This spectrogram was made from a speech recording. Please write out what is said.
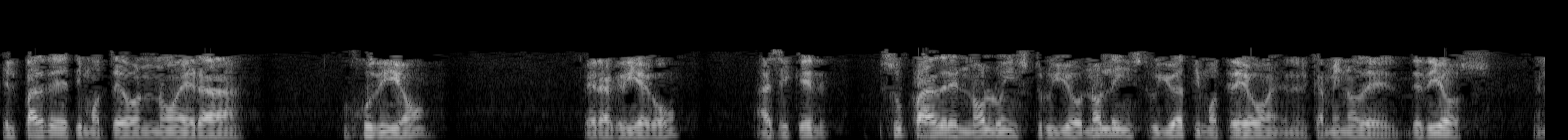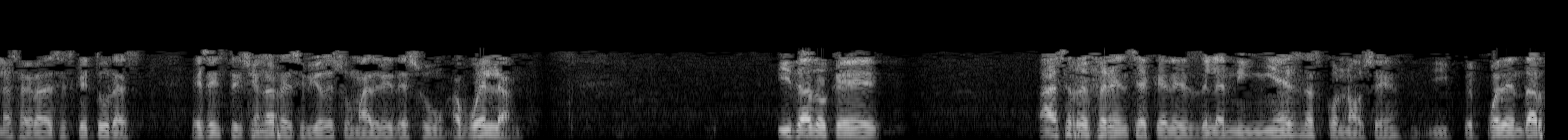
El padre de Timoteo no era judío, era griego, así que su padre no lo instruyó, no le instruyó a Timoteo en el camino de, de Dios, en las Sagradas Escrituras. Esa instrucción la recibió de su madre y de su abuela. Y dado que hace referencia que desde la niñez las conoce y que pueden dar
